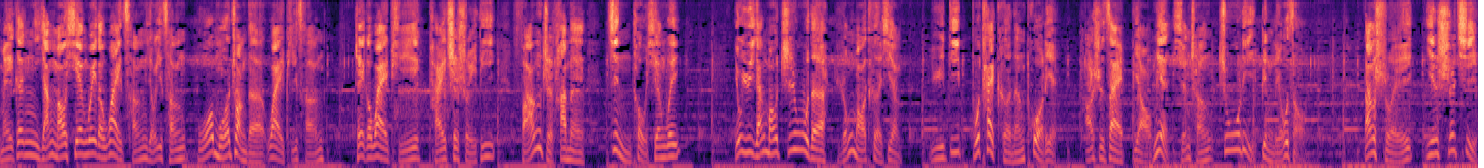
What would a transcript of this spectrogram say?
每根羊毛纤维的外层有一层薄膜状的外皮层。这个外皮排斥水滴，防止它们浸透纤维。由于羊毛织物的绒毛特性，雨滴不太可能破裂，而是在表面形成珠粒并流走。当水因湿气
